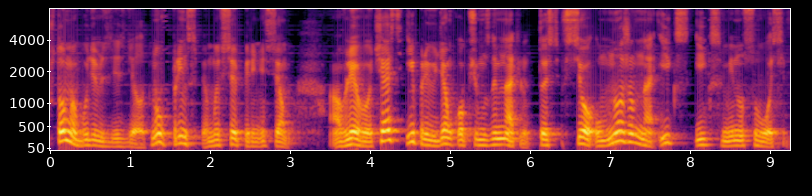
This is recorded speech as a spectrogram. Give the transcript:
Что мы будем здесь делать? Ну, в принципе, мы все перенесем а, в левую часть и приведем к общему знаменателю. То есть все умножим на x, x минус 8.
